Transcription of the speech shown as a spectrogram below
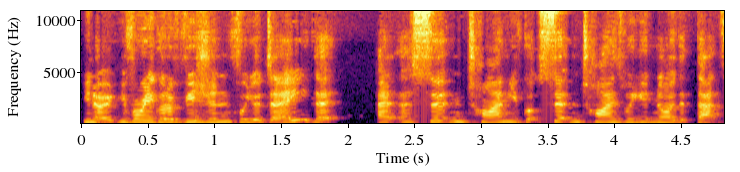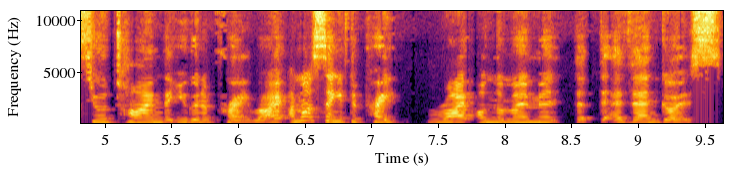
you know, you've already got a vision for your day that at a certain time, you've got certain times where you know that that's your time that you're going to pray, right? I'm not saying you have to pray right on the moment that the adhan goes.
